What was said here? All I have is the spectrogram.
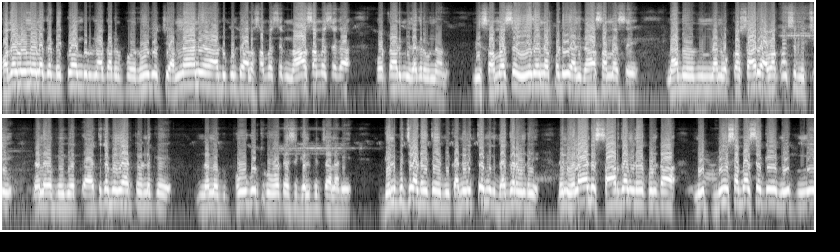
పదవులు ఉన్న ఎక్కువ మీరు నాకు అక్కడ రోజు వచ్చి అన్నా అని ఆడుకుంటే వాళ్ళ సమస్య నా సమస్యగా కొట్లాడి మీ దగ్గర ఉన్నాను. మీ సమస్య ఏదైనప్పటికీ అది నా సమస్య. నన్ను నన్ను ఒక్కసారి అవకాశం ఇచ్చి నన్ను మీ అధిక మెజార్టీలకి నన్ను పువ్వు గుర్తుకు ఓటేసి గెలిపించాలని గెలిపించినట్టయితే మీకు అన్నిటితో మీకు దగ్గర ఉండి నేను ఎలాంటి సార్థం లేకుండా మీ మీ సమస్యకి మీ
